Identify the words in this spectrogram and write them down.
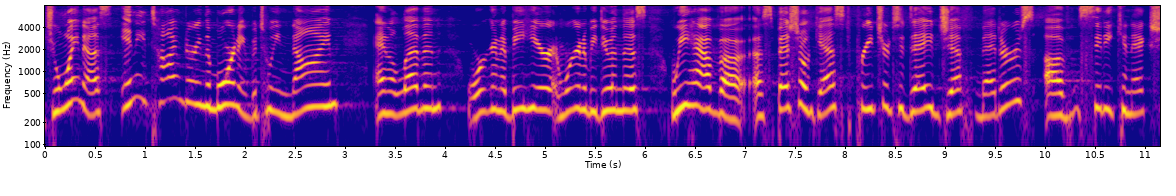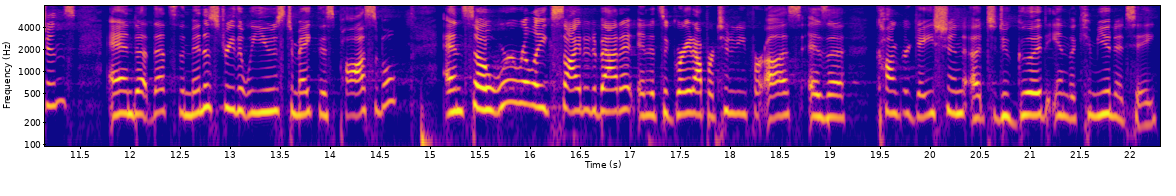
join us anytime during the morning between 9 and 11. We're going to be here and we're going to be doing this. We have a, a, special guest preacher today, Jeff Medders of City Connections, and uh, that's the ministry that we use to make this possible. And so we're really excited about it, and it's a great opportunity for us as a congregation uh, to do good in the community.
